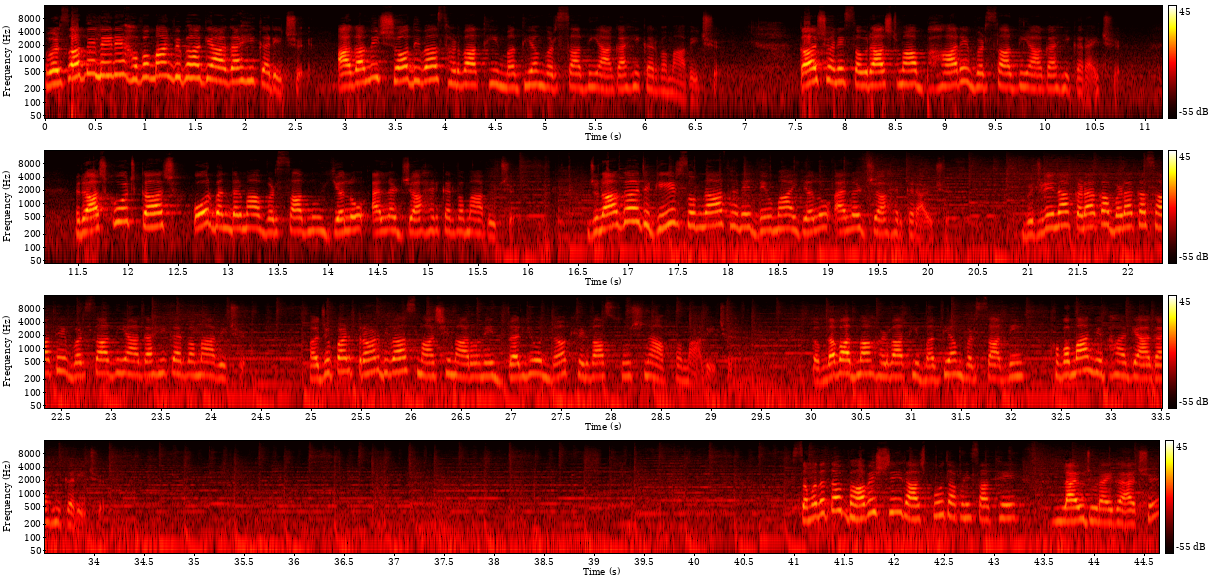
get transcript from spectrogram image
વરસાદને લઈને હવામાન વિભાગે આગાહી કરી છે. આગામી છ દિવસ હળવાથી મધ્યમ વરસાદની આગાહી કરવામાં આવી છે. કચ્છ અને સૌરાષ્ટ્રમાં ભારે વરસાદની આગાહી કરાઈ છે. રાજકોટ, કચ્છ, પોરબંદરમાં વરસાદનું યલો એલર્ટ જાહેર કરવામાં આવ્યું છે. જુનાગઢ, ગીર સોમનાથ અને દીવમાં યલો એલર્ટ જાહેર કરાયું છે. વીજળીના કડાકા ભડાકા સાથે વરસાદની આગાહી કરવામાં આવી છે. હજુ પણ ત્રણ દિવસ માછીમારોને દરિયો ન ખેડવા સૂચના આપવામાં આવી છે. તો અમદાવાદમાં હળવાથી મધ્યમ વરસાદની હવામાન વિભાગે આગાહી કરી છે. સંવાદદાતા ભાવેશજી રાજપૂત આપણી સાથે લાઈવ જોડાઈ ગયા છે.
